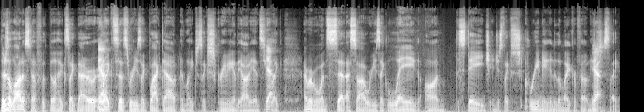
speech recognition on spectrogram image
There's a lot of stuff with Bill Hicks like that, or, or Yeah. like sets where he's like blacked out and like just like screaming at the audience. Yeah. Like I remember one set I saw where he's like laying on the stage and just like screaming into the microphone. He's Yeah. just like,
